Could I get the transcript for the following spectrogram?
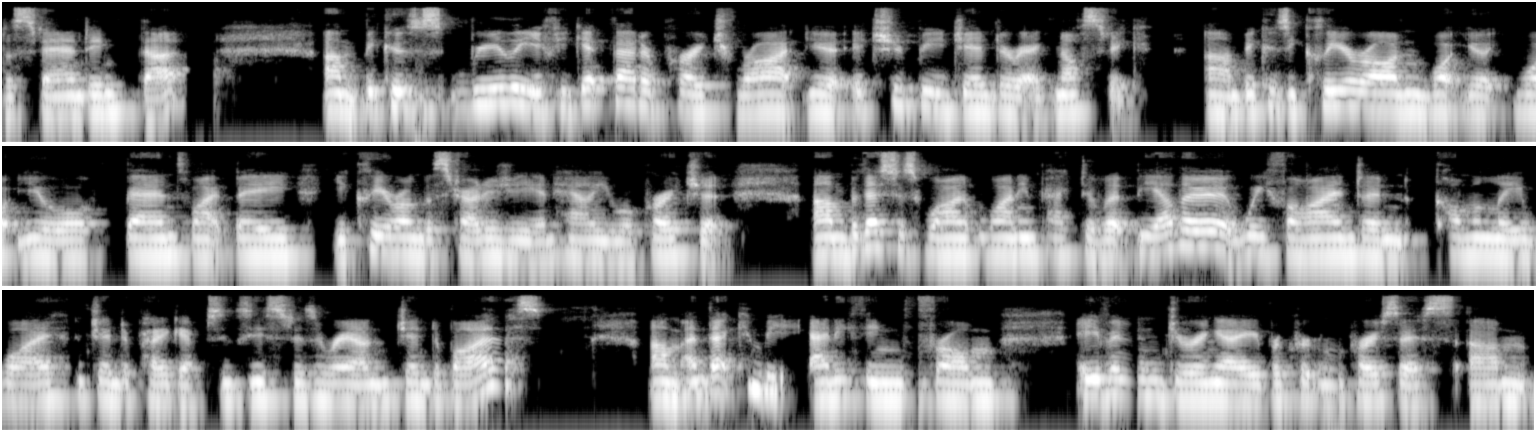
understanding that. Um, because really, if you get that approach right, it should be gender agnostic um, because you're clear on what your what your bands might be, you're clear on the strategy and how you approach it. Um, but that's just one one impact of it. The other we find, and commonly why gender pay gaps exist, is around gender bias. Um, and that can be anything from even during a recruitment process, um,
